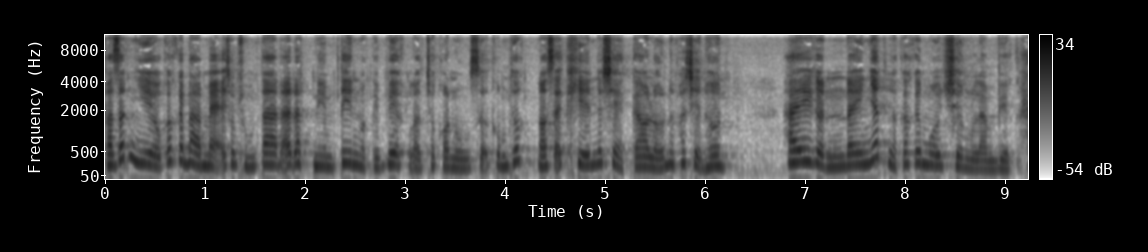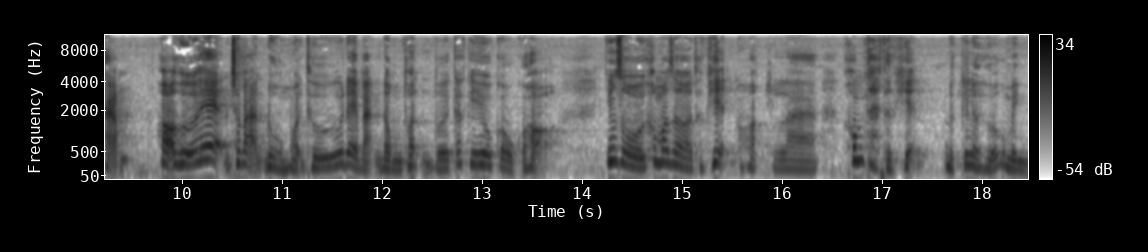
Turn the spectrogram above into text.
Và rất nhiều các cái bà mẹ trong chúng ta đã đặt niềm tin vào cái việc là cho con uống sữa công thức nó sẽ khiến cho trẻ cao lớn và phát triển hơn hay gần đây nhất là các cái môi trường làm việc hãm. Họ hứa hẹn cho bạn đủ mọi thứ để bạn đồng thuận với các cái yêu cầu của họ. Nhưng rồi không bao giờ thực hiện hoặc là không thể thực hiện được cái lời hứa của mình.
